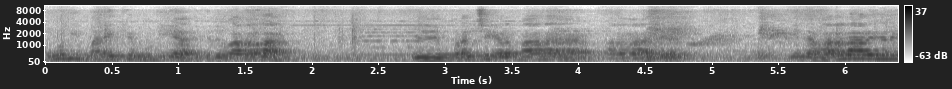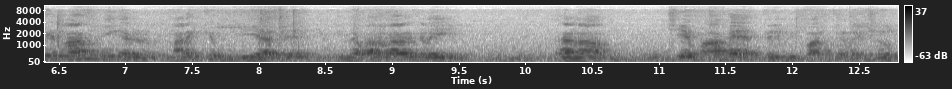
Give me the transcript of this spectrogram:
மூடி மறைக்க முடியாது. இது வரலாறு. இது புரட்சிகரமான வரலாறு. இந்த வரலாறுகளை எல்லாம் நீங்கள் மறைக்க முடியாது. இந்த வரலாறுகளை நாம் நிச்சயமாக திரும்பி பார்க்க வேண்டும்.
